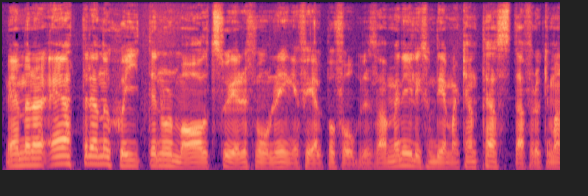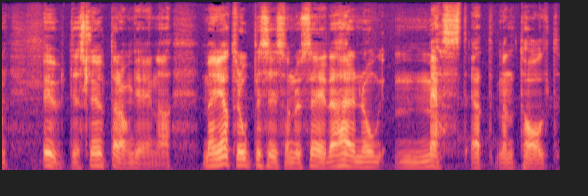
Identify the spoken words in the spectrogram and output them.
Men jag menar, äter den och skiter normalt så är det förmodligen inget fel på fodret. Va? Men det är liksom det man kan testa för då kan man utesluta de grejerna. Men jag tror precis som du säger, det här är nog mest ett mentalt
